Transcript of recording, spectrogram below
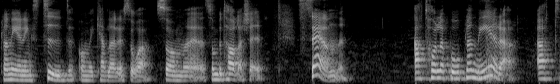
planeringstid, om vi kallar det så, som, eh, som betalar sig. Sen, att hålla på och planera. Att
